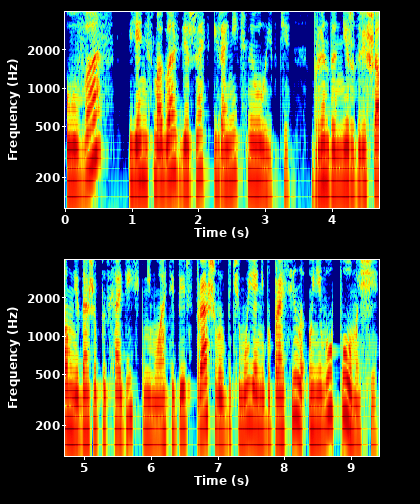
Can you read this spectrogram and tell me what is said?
У вас?» Я не смогла сдержать ироничной улыбки. Брэндон не разрешал мне даже подходить к нему, а теперь спрашивал, почему я не попросила у него помощи.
